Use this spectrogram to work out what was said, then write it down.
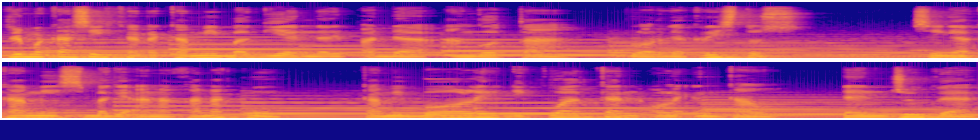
Terima kasih karena kami bagian daripada anggota keluarga Kristus, sehingga kami sebagai anak-anakmu, kami boleh dikuatkan oleh engkau dan juga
